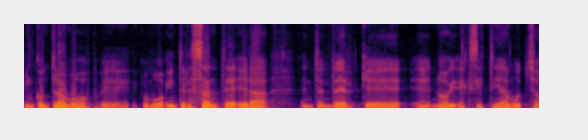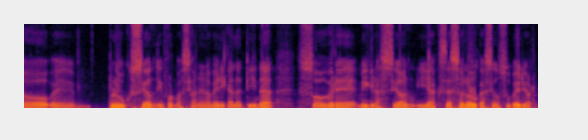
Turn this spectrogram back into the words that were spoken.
encontramos eh, como interesante era entender que no existía mucho producción de información en América Latina sobre migración y acceso a la educación superior.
